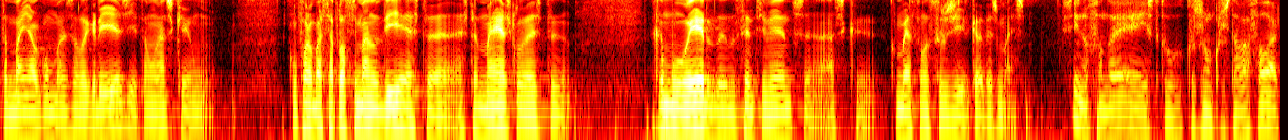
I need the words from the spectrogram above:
também algumas alegrias, então acho que um, conforme vai se aproximando o dia, esta, esta mescla, este remoer de, de, sentimentos, acho que começam a surgir cada vez mais. Sim, no fundo é, é isto que o, que o João Cruz estava a falar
